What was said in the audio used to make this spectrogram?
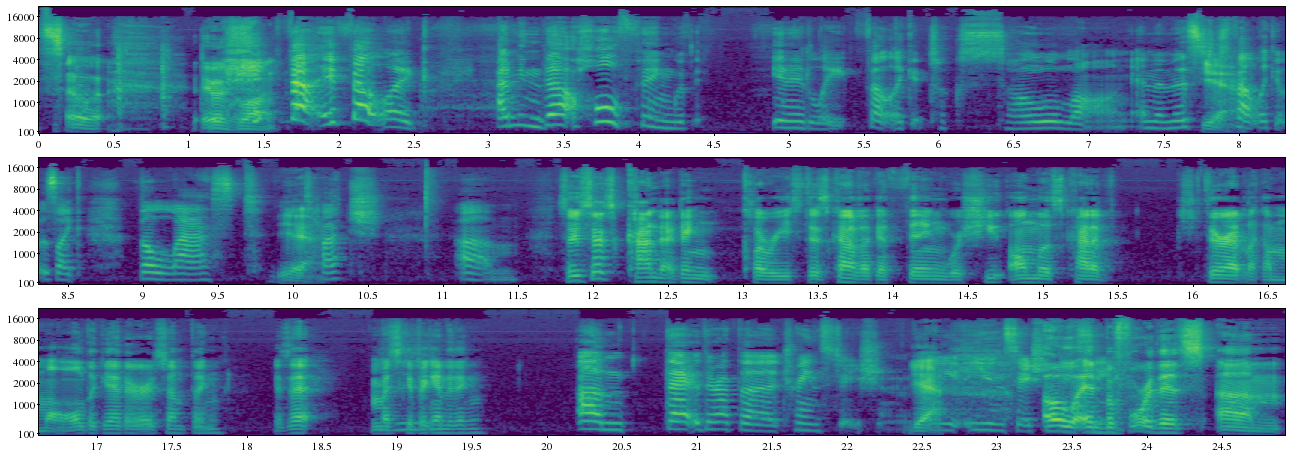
so. It was long. It felt, it felt like, I mean, that whole thing with in Italy felt like it took so long, and then this just Yeah. felt like it was like the last Yeah. touch. Um, So he starts contacting Clarice. There's kind of like a thing where she almost kind of they're at like a mall together or something. Is that? Am I skipping anything? um, they're, they're at the train station. Yeah. U- Union Station. Oh, DC. and before this, um,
